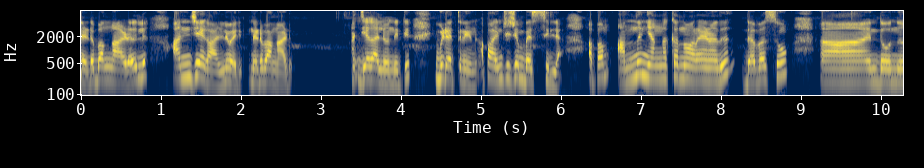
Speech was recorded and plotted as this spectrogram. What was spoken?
നെടുമങ്ങാടിൽ അഞ്ചേ കാലിന് വരും നെടുമങ്ങാട്. അഞ്ചേ കാലിന് വന്നിട്ട് ഇവിടെ എത്രയാണ് അപ്പോൾ അതിനുശേഷം ബസ്സില്ല അപ്പം അന്ന് ഞങ്ങൾക്കെന്ന് പറയണത് ദിവസവും എന്തോന്ന്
